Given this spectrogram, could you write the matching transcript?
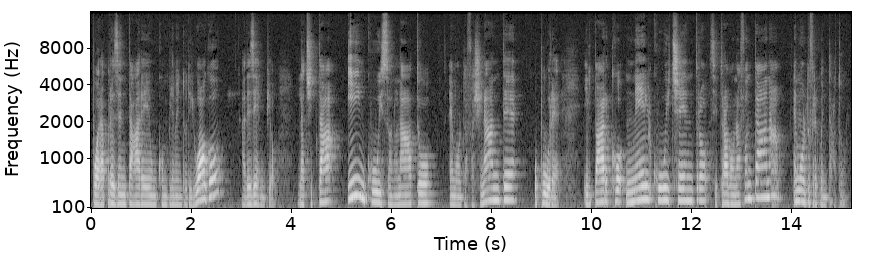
Può rappresentare un complemento di luogo, ad esempio, la città in cui sono nato è molto affascinante, oppure il parco nel cui centro si trova una fontana è molto frequentato.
